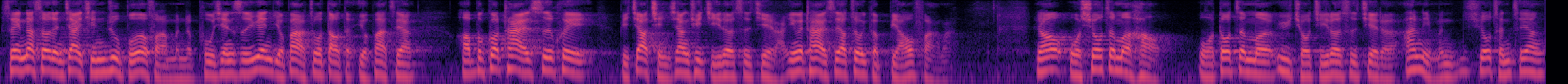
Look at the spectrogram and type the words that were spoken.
所以那时候人家已经入不二法门了。普贤寺院有办法做到的，有办法这样。好，不过他还是会比较倾向去极乐世界啦，因为他还是要做一个表法嘛。然后我修这么好，我都这么欲求极乐世界了，啊，你们修成这样，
